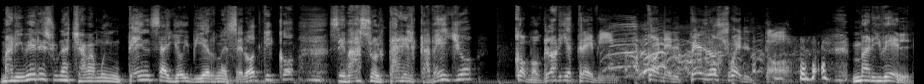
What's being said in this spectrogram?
Maribel es una chava muy intensa y hoy viernes erótico se va a soltar el cabello como Gloria Trevi, con el pelo suelto. Maribel,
